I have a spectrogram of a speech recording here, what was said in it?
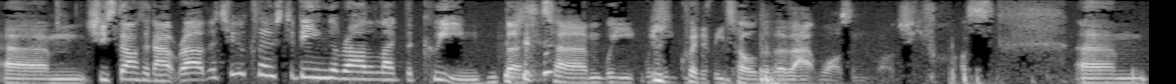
Um, she started out rather too close to being rather like the Queen, but um, we we quickly told her that that wasn't what she was. Um,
